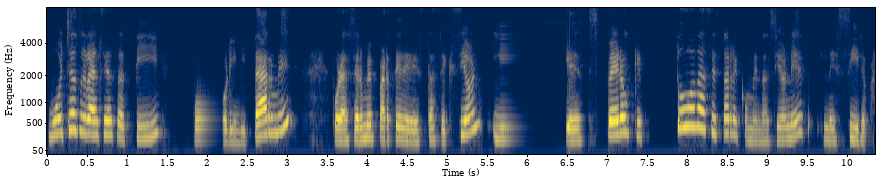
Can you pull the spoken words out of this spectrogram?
Muchas gracias a ti por, por invitarme por hacerme parte de esta sección y y espero que todas estas recomendaciones les sirvan.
